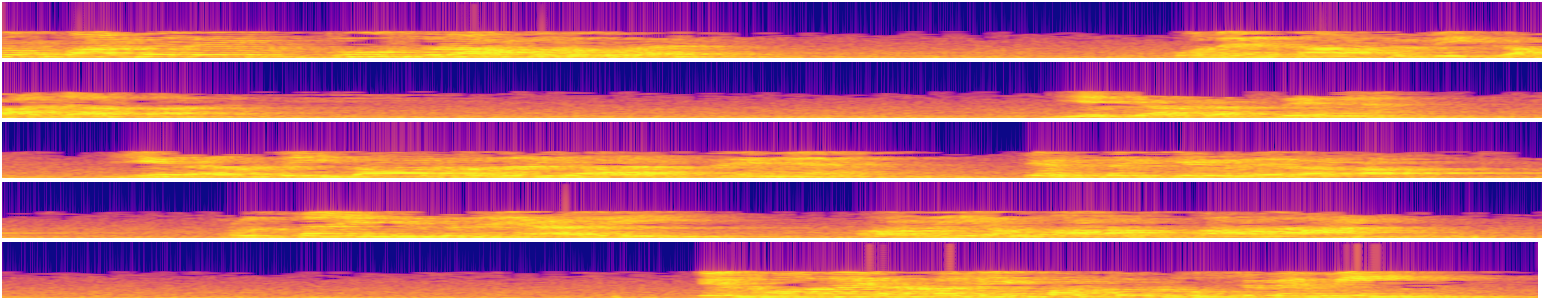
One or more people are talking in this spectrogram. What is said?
مقابل ایک دوسرا گروہ ہے۔ انہیں ناصبی کہا جاتا ہے۔ یہ کیا کرتے ہیں؟ یہ عقیدہ اور نظریہ رکھتے ہیں کہ سنگے میرا حسین ابن علی اور اللہ تعالی عنہ۔ انہوں نے خلیفت المسلمین،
